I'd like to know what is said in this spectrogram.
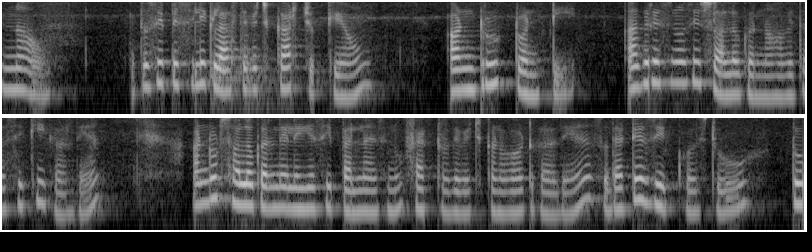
now ਤੁਸੀਂ ਪਿਛਲੀ ਕਲਾਸ ਦੇ ਵਿੱਚ ਕਰ ਚੁੱਕੇ ਹੋ ਅੰਡਰ 20 ਅਗਰ ਇਸ ਨੂੰ ਅਸੀਂ ਸੋਲਵ ਕਰਨਾ ਹੋਵੇ ਤਾਂ ਅਸੀਂ ਕੀ ਕਰਦੇ ਹਾਂ ਅੰਡਰੂਟ ਸੋਲਵ ਕਰਨ ਦੇ ਲਈ ਅਸੀਂ ਪਹਿਲਾਂ ਇਸ ਨੂੰ ਫੈਕਟਰ ਦੇ ਵਿੱਚ ਕਨਵਰਟ ਕਰਦੇ ਹਾਂ। So that is equals to 2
